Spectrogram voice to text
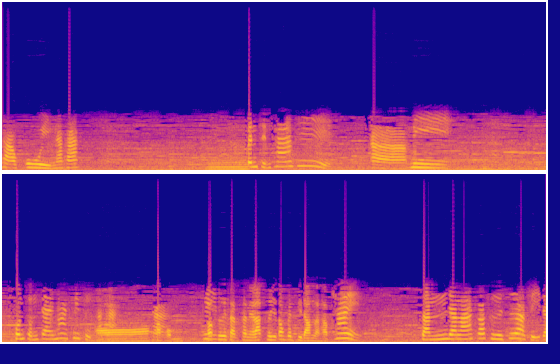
ชาวกุยนะคะอืมเป็นสินค้าที่อ่ามีคนสนใจมากที่สุดอ๋อนะคะครับผมที่ ก็คือสัญลักษณ์คือจะต้องเป็นสีดำเหรอครับ ใช่ สัญลักษณ์ก็คือเสื้อสีด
